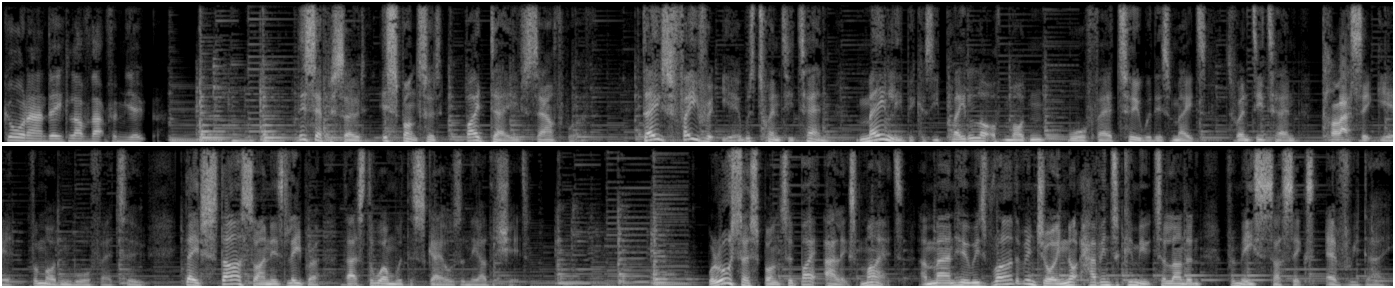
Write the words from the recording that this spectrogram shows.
Go on, Andy. Love that from you. This episode is sponsored by Dave Southworth. Dave's favourite year was 2010, mainly because he played a lot of Modern Warfare 2 with his mates. 2010, classic year for Modern Warfare 2. Dave's star sign is Libra, that's the one with the scales and the other shit. We're also sponsored by Alex Myatt, a man who is rather enjoying not having to commute to London from East Sussex every day.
